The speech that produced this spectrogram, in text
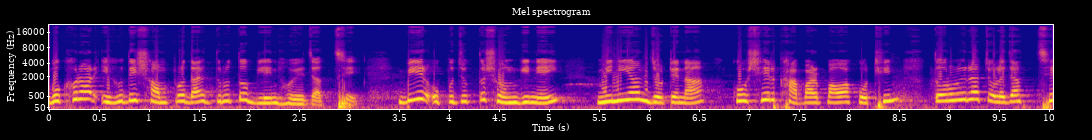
বুখরার ইহুদি সম্প্রদায় দ্রুত বিলীন হয়ে যাচ্ছে। বীর উপযুক্ত সঙ্গী নেই, মিনিয়ান জোটে না কোষের খাবার পাওয়া কঠিন। তরুণীরা চলে যাচ্ছে,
